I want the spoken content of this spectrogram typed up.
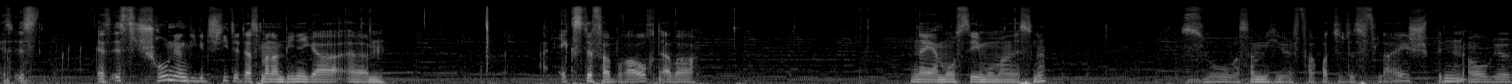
Es ist... Es ist schon irgendwie gecheatet, dass man dann weniger, ähm, Äxte verbraucht, aber... Naja, man muss sehen, wo man ist, ne? So, was haben wir hier? Verrottetes Fleisch, Spinnenauge,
